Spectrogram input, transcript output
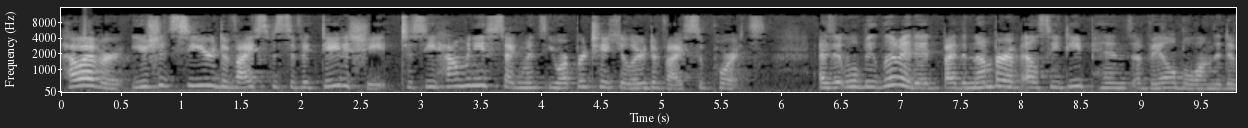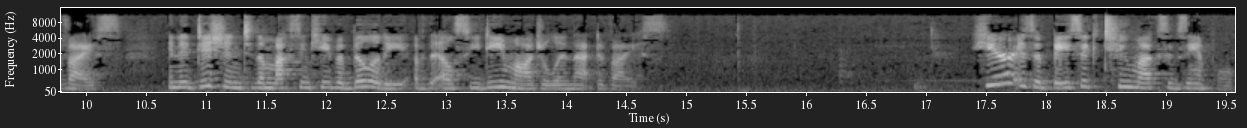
However, you should see your device-specific datasheet to see how many segments your particular device supports, as it will be limited by the number of LCD pins available on the device, in addition to the muxing capability of the LCD module in that device. Here is a basic 2MUX example.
